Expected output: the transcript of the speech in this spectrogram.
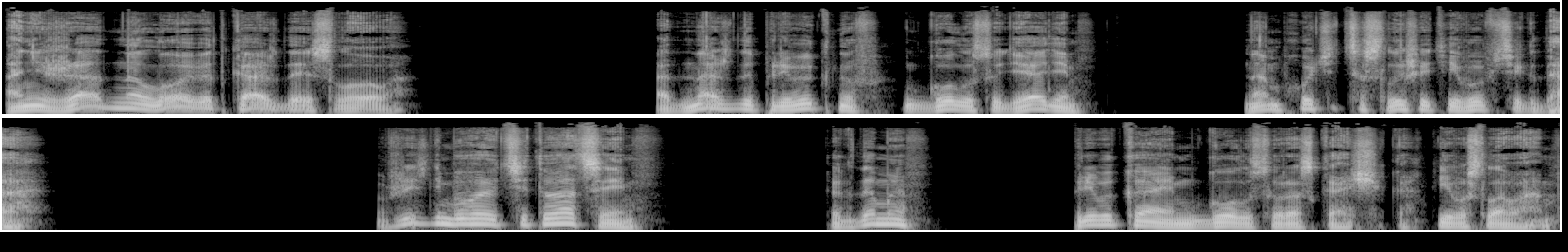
Они жадно ловят каждое слово. Однажды, привыкнув к голосу дяди, нам хочется слышать его всегда. В жизни бывают ситуации, когда мы привыкаем к голосу рассказчика, к его словам.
